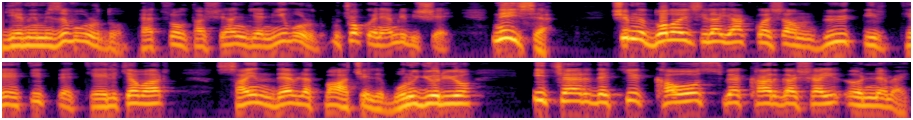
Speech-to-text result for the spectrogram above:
gemimizi vurdu. Petrol taşıyan gemiyi vurdu. Bu çok önemli bir şey. Neyse. Şimdi dolayısıyla yaklaşan büyük bir tehdit ve tehlike var. Sayın Devlet Bahçeli bunu görüyor. İçerideki kaos ve kargaşayı önlemek,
